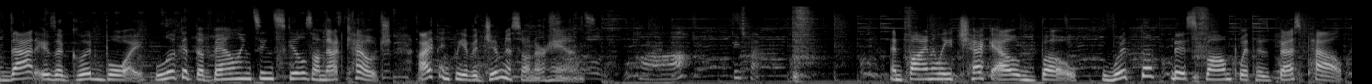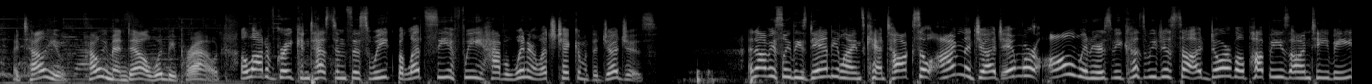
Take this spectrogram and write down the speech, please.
That is a good boy. Look at the balancing skills on that couch. I think we have a gymnast on our hands. Aw, it's fine. And finally, check out Bo with the fist bump with his best pal. I tell you, Howie Mandel would be proud. A lot of great contestants this week, but let's see if we have a winner. Let's check in with the judges. And obviously, these dandelions can't talk, so I'm the judge, and we're all winners because we just saw adorable puppies on TV.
